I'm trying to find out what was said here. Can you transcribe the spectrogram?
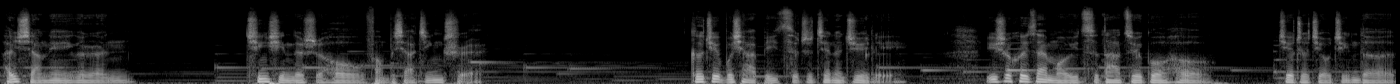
很想念一个人，清醒的时候放不下矜持，隔绝不下彼此之间的距离，于是会在某一次大醉过后，借着酒精的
